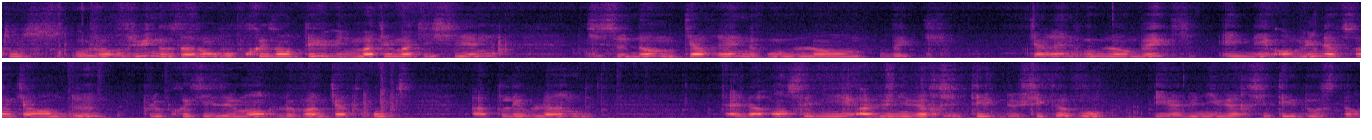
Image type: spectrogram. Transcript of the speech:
tous, aujourd'hui nous allons vous présenter une mathématicienne qui se nomme Karen Unlambeck. Karen Unlambeck est née en 1942, plus précisément le 24 août à Cleveland. Elle a enseigné à l'université de Chicago et à l'université d'Austin.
